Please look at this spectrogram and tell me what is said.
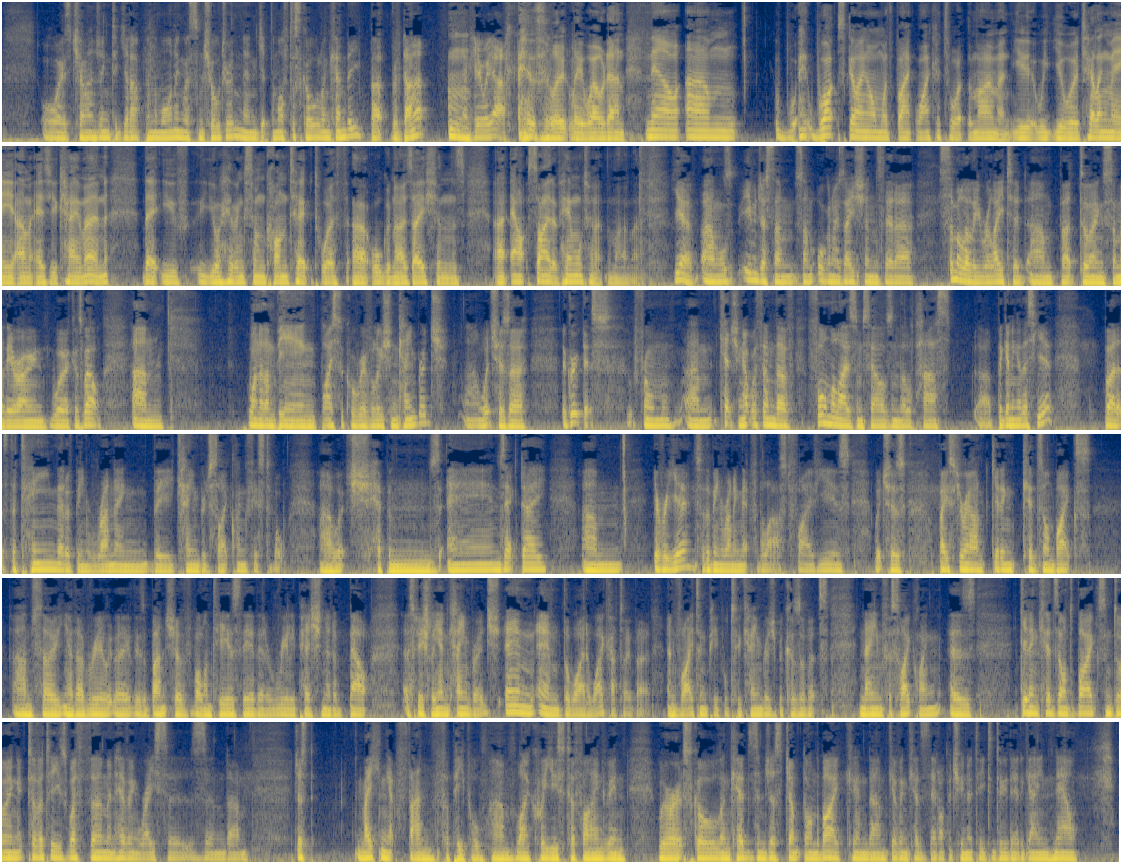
always challenging to get up in the morning with some children and get them off to school and kindy, but we've done it. Mm. And here we are. Absolutely, well done. Now, um, what's going on with Bike Waikato at the moment? You you were telling me um, as you came in that you've you're having some contact with uh, organisations uh, outside of Hamilton at the moment. Yeah, um, well, even just some some organisations that are similarly related, um, but doing some of their own work as well. Um, one of them being Bicycle Revolution Cambridge, uh, which is a a group that's from um, catching up with them. They've formalised themselves in the past uh, beginning of this year, but it's the team that have been running the Cambridge Cycling Festival, uh, which happens Anzac Day. Um, every year, so they've been running that for the last five years, which is based around getting kids on bikes um, so you know, really they, there's a bunch of volunteers there that are really passionate about, especially in Cambridge and and the wider Waikato, but inviting people to Cambridge because of its name for cycling is getting kids onto bikes and doing activities with them and having races and um, just making it fun for people, um, like we used to find when we were at school and kids and just jumped on the bike and um, giving kids that opportunity to do that again now.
